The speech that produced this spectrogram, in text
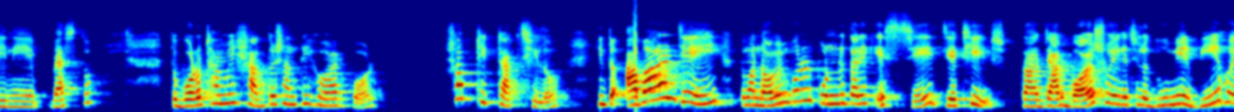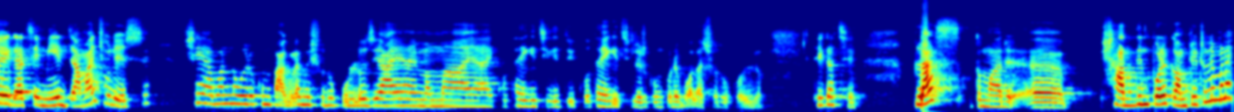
এই নিয়ে ব্যস্ত। তো বড় ঠাম্মির শান্ত শান্তি হওয়ার পর সব ঠিকঠাক ছিল। কিন্তু আবার যেই তোমার নভেম্বরের পনেরো তারিখ এসছে জেঠি তার যার বয়স হয়ে গেছিল দু মেয়ের বিয়ে হয়ে গেছে মেয়ের জামাই চলে এসছে সে আবার না ওইরকম পাগলামি শুরু করল যে আয় আয় মাম্মা আয় আয় কোথায় গেছিলি তুই? কোথায় গেছিলি? এরকম করে বলা শুরু করল। ঠিক আছে? প্লাস তোমার আহ, সাত দিন পরে কমপ্লিট হলো মানে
